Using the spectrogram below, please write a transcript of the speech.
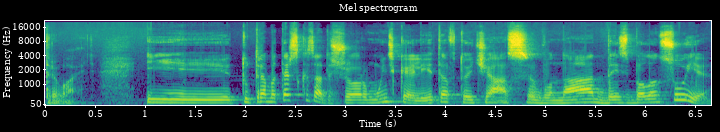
тривають. І тут треба теж сказати, що румунська еліта в той час вона десь балансує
